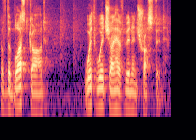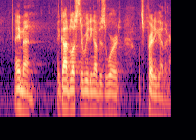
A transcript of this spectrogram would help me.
of the blessed God, with which I have been entrusted. Amen. May God bless the reading of his word. Let's pray together.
